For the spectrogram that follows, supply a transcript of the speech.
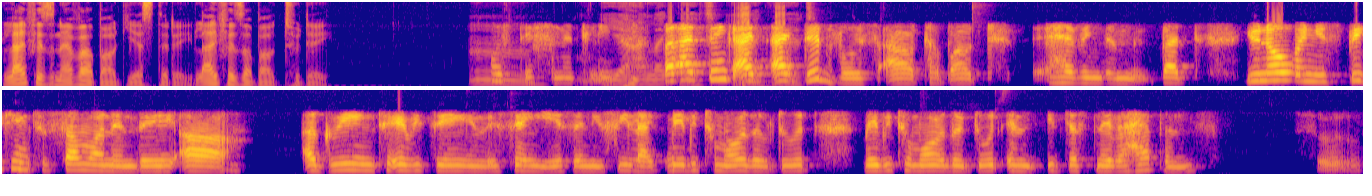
life is never about yesterday. Life is about today. Most mm, definitely. Yeah, I like but I think I I, like I did voice out about having them. But you know, when you're speaking to someone and they are agreeing to everything and they're saying yes, and you feel like maybe tomorrow they'll do it, maybe tomorrow they'll do it, and it just never happens. So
